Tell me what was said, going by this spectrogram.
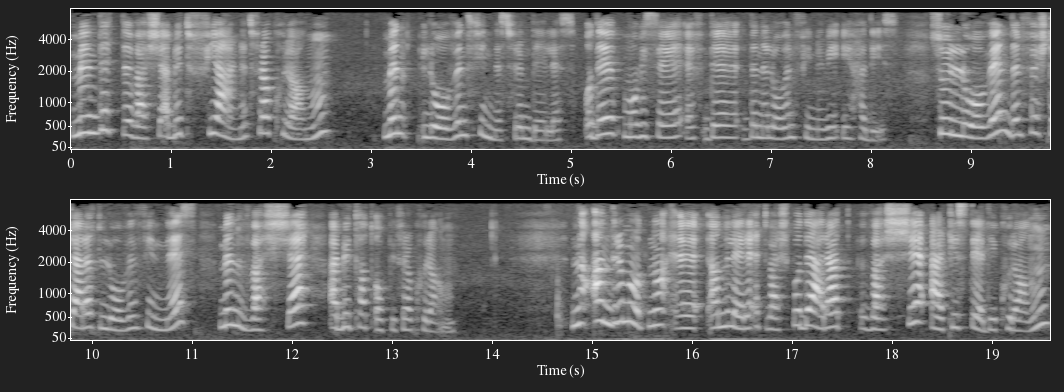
Men dette verset er blitt fjernet fra Koranen, men loven finnes fremdeles. Og det må vi se, det, denne loven finner vi i hadis. Så loven, den første er at loven finnes, men verset er blitt tatt opp fra Koranen. Den andre måten å eh, annullere et vers på, det er at verset er til stede i Koranen,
